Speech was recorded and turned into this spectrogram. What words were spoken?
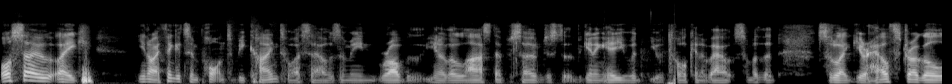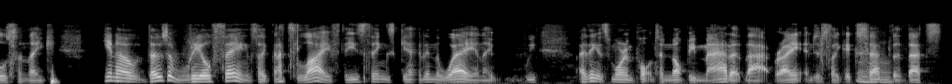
also like you know, I think it's important to be kind to ourselves. I mean, Rob, you know, the last episode, just at the beginning here, you were you were talking about some of the sort of like your health struggles and like you know those are real things like that's life these things get in the way and i we i think it's more important to not be mad at that right and just like accept Mhm. that that's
